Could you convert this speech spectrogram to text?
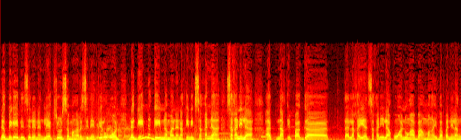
Nagbigay din sila ng lecture sa mga residente roon na game na game naman na nakinig sa, kanya, sa kanila at nakipag... ah, talakayan sa kanila kung ano nga ba ang mga iba pa nilang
